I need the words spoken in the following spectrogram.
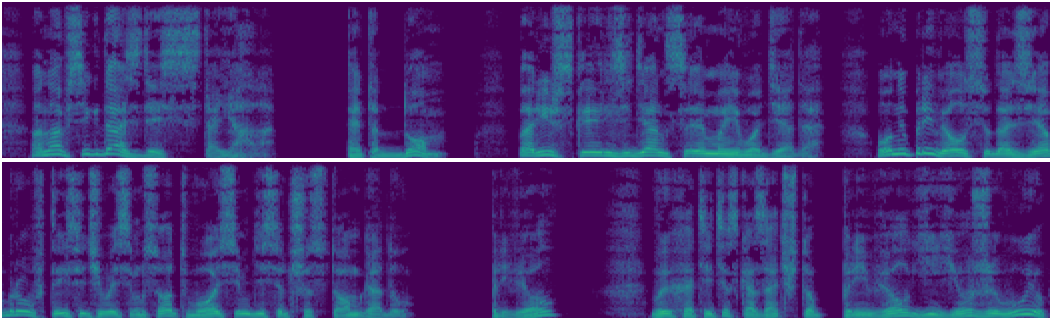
— «она всегда здесь стояла. Этот дом — парижская резиденция моего деда. Он и привел сюда зебру в 1886 году». «Привел?» Вы хотите сказать, что привел ее живую?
